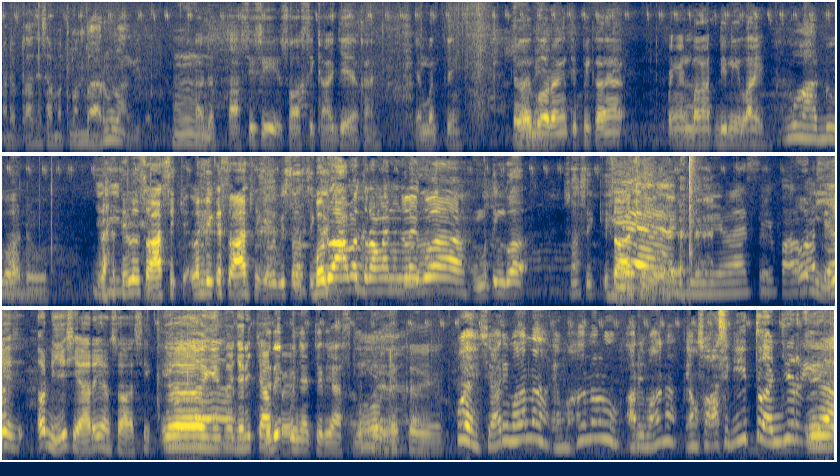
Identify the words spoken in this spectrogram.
adaptasi sama teman baru lah gitu. hmm. adaptasi sih so asik aja ya kan yang penting soalnya gue orangnya tipikalnya pengen banget dinilai Waduh. waduh berarti lu so asik ya? lebih ke so asik ya lebih so asik bodoh aja. amat orang lain menilai gua yang penting gue so asik So asik. Iya, gila sih, parah oh banget ya. dia oh dia si Ari yang so asik ya gitu jadi capek jadi punya ciri khas gitu oh ya gitu ya Weh, si Ari mana? Yang mana lu? Ari mana? Yang so asik itu anjir. Iya.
